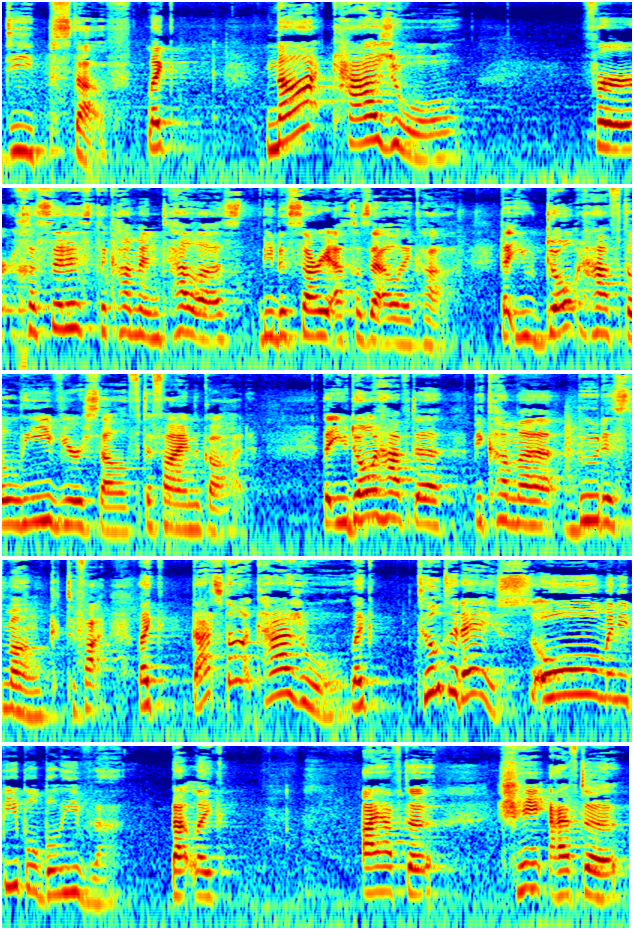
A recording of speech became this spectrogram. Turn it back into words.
deep stuff. Like, not casual for Chassidus to come and tell us that you don't have to leave yourself to find God that you don't have to become a Buddhist monk to find like that's not casual. Like till today, so many people believe that. That like I have to change I have to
